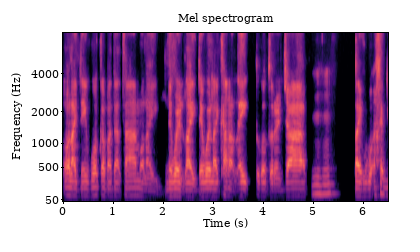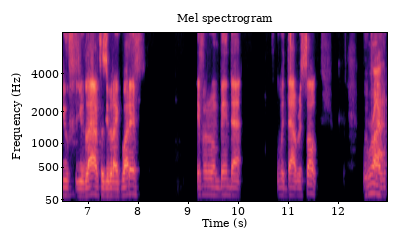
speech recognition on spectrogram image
or like they woke up at that time or like they were like they were like kind of late to go to their job. Mm-hmm. Like you you laugh because you were like, what if if it would have been that with that result? We right.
